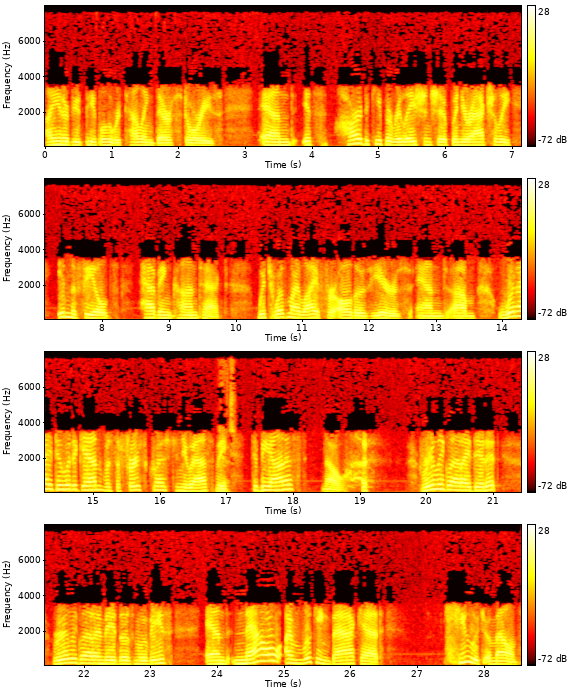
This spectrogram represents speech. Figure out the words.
I interviewed people who were telling their stories. And it's hard to keep a relationship when you're actually in the fields having contact, which was my life for all those years. And um, would I do it again? Was the first question you asked me. Yes. To be honest, no. really glad I did it. Really glad I made those movies. And now I'm looking back at huge amounts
